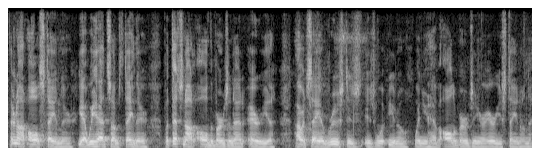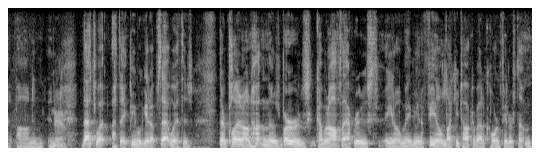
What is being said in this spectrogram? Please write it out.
they're not all staying there. Yeah, we had some stay there, but that's not all the birds in that area. I would say a roost is, is what, you know, when you have all the birds in your area staying on that pond. And, and Yeah. that's what I think people get upset with is they're planning on hunting those birds coming off that roost, you know, maybe in a field like you talked about a cornfield or something,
